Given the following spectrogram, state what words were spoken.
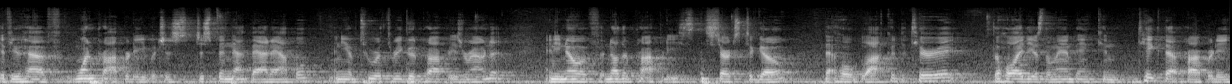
if you have one property which has just been that bad apple, and you have two or three good properties around it, and you know if another property starts to go, that whole block could deteriorate. The whole idea is the land bank can take that property,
